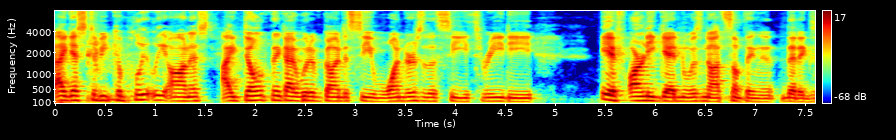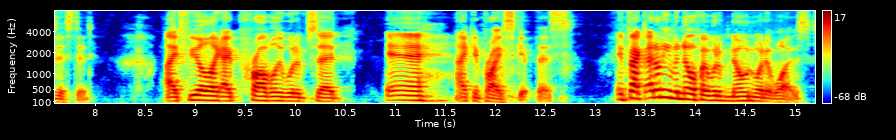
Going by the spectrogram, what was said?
I guess to be completely honest, I don't think I would have gone to see Wonders of the Sea 3D if Arnie Geddon was not something that, that existed. I feel like I probably would have said, eh, I can probably skip this. In fact, I don't even know if I would have known what it was.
